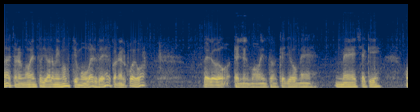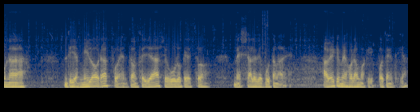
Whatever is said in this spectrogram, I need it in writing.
Bueno, esto en el momento, yo ahora mismo estoy muy verde con el juego, pero en el momento en que yo me, me eche aquí unas 10.000 horas, pues entonces ya seguro que esto me sale de puta madre. A ver qué mejoramos aquí, potencia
